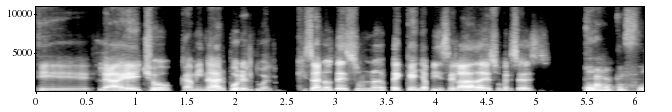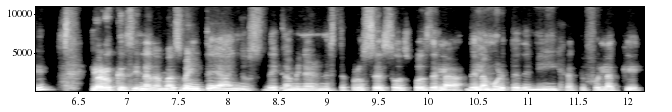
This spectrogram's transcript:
eh, le ha hecho caminar por el duelo. Quizá nos des una pequeña pincelada de eso, Mercedes. Claro que sí, claro que sí, nada más 20 años de caminar en este proceso después de la, de la muerte de mi hija, que fue la que,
